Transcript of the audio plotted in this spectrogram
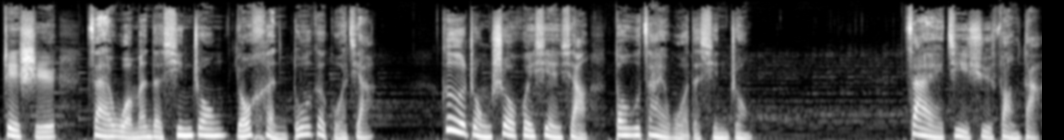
这时，在我们的心中有很多个国家，各种社会现象都在我的心中。再继续放大，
